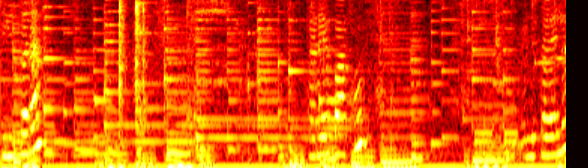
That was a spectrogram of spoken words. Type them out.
జీలకర్ర ఉల్లిపాయలు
